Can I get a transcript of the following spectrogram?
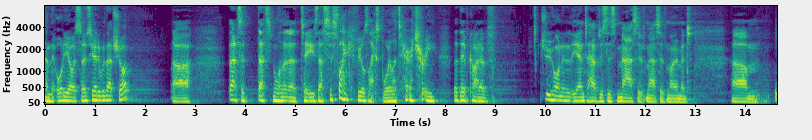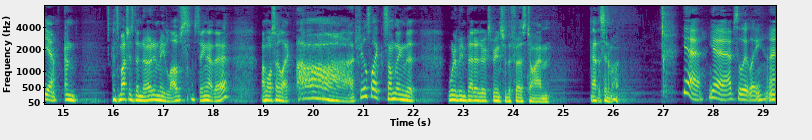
and the audio associated with that shot, uh, that's a that's more than a tease. That's just like feels like spoiler territory that they've kind of shoehorned in at the end to have just this massive, massive moment. Um, yeah, And as much as the nerd in me loves seeing that there, I'm also like, ah, it feels like something that would have been better to experience for the first time at the cinema. yeah, yeah, absolutely. Uh,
